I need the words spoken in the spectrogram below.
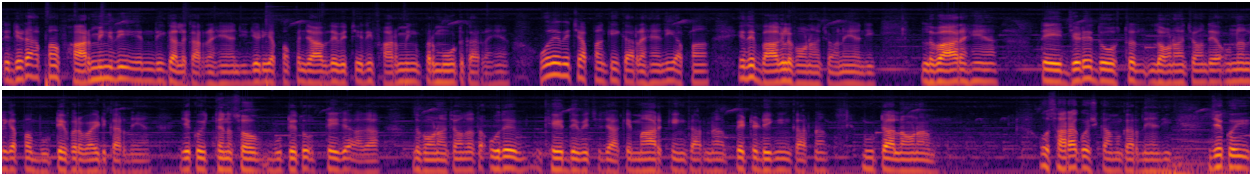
ਤੇ ਜਿਹੜਾ ਆਪਾਂ ਫਾਰਮਿੰਗ ਦੀ ਦੀ ਗੱਲ ਕਰ ਰਹੇ ਹਾਂ ਜੀ ਜਿਹੜੀ ਆਪਾਂ ਪੰਜਾਬ ਦੇ ਵਿੱਚ ਇਹਦੀ ਫਾਰਮਿੰਗ ਪ੍ਰਮੋਟ ਕਰ ਰਹੇ ਹਾਂ ਉਹਦੇ ਵਿੱਚ ਆਪਾਂ ਕੀ ਕਰ ਰਹੇ ਹਾਂ ਜੀ ਆਪਾਂ ਇਹਦੇ ਬਾਗ ਲਵਾਉਣਾ ਚਾਹੁੰਦੇ ਹਾਂ ਜੀ। ਲਵਾ ਰਹੇ ਹਾਂ। ਤੇ ਜਿਹੜੇ ਦੋਸਤ ਲਾਉਣਾ ਚਾਹੁੰਦੇ ਆ, ਉਹਨਾਂ ਲਈ ਆਪਾਂ ਬੂਟੇ ਪ੍ਰੋਵਾਈਡ ਕਰਦੇ ਹਾਂ ਜੇ ਕੋਈ 300 ਬੂਟੇ ਤੋਂ ਉੱਤੇ ਜ਼ਿਆਦਾ ਲਗਾਉਣਾ ਚਾਹੁੰਦਾ, ਤਾਂ ਉਹਦੇ ਖੇਤ ਦੇ ਵਿੱਚ ਜਾ ਕੇ ਮਾਰਕਿੰਗ ਕਰਨਾ ਪਿੱਟ ਡਿਗਿੰਗ ਕਰਨਾ, ਬੂਟਾ ਲਾਉਣਾ, ਉਹ ਸਾਰਾ ਕੁਝ ਕੰਮ ਕਰਦੇ ਆ ਜੀ। ਜੇ ਕੋਈ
